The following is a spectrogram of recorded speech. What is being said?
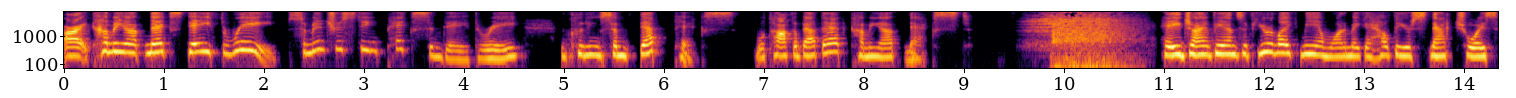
All right, coming up next, day three. Some interesting picks in day three, including some depth picks. We'll talk about that coming up next. Hey, Giant fans, if you're like me and want to make a healthier snack choice,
